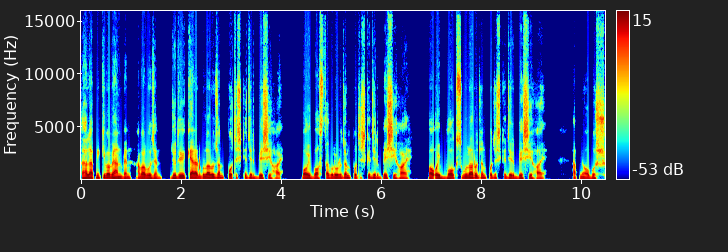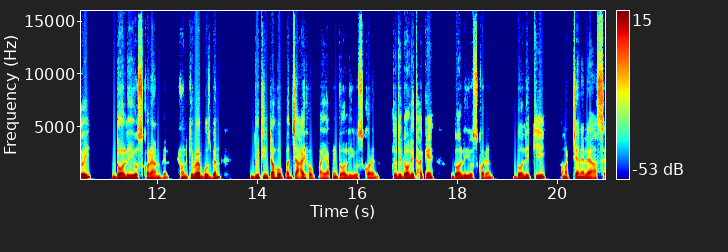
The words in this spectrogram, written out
তাহলে আপনি কীভাবে আনবেন? আবার বুঝেন। যদি ক্যারেটগুলোর ওজন ২৫ কেজির বেশি হয় বা ওই বস্তাগুলোর ওজন ২৫ কেজির বেশি হয় বা ওই বক্সগুলোর ওজন ২৫ কেজির বেশি হয়, আপনি অবশ্যই ডলি ইউজ করে আনবেন। এখন কীভাবে বুঝবেন? দুই তিনটা হোক বা যাই হোক ভাই আপনি ডলি ইউজ করেন। যদি ডলি থাকে ডলি ইউজ করেন। ডলি কি? আমার চ্যানেলে আছে।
